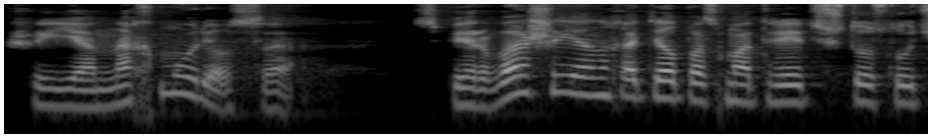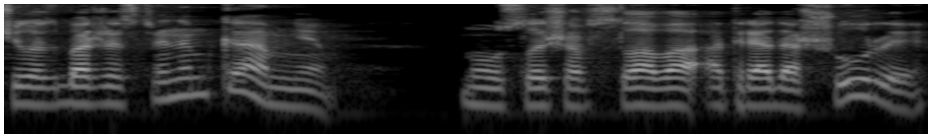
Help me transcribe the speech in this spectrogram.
Шиян нахмурился. Сперва Шиян хотел посмотреть, что случилось с божественным камнем, но, услышав слова отряда Шуры,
